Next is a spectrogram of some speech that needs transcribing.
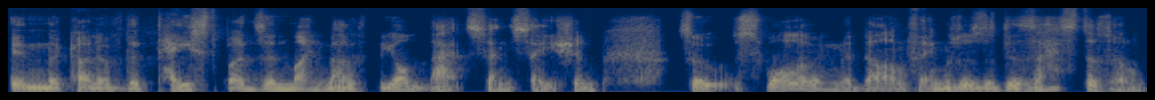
in the kind of the taste buds in my mouth, beyond that sensation. So swallowing the darn things was a disaster zone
